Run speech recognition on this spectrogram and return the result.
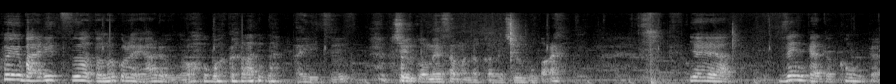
こういう倍率はどのくらいあるの？わからんない。倍率？15名様だから15倍。いやいや前回と今回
